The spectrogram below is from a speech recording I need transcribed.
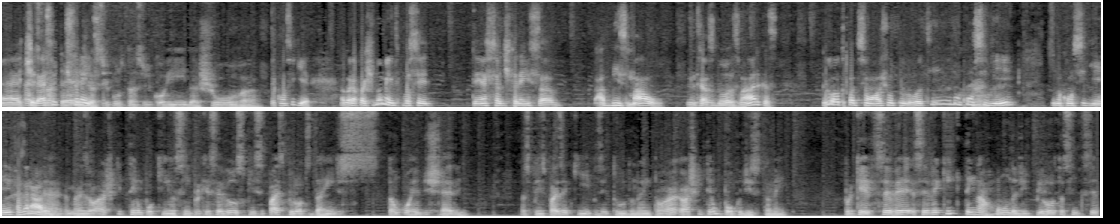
é, é tirar essa diferença. circunstâncias de corrida, chuva. Você conseguia. Agora, a partir do momento que você tem essa diferença abismal entre as duas marcas, o piloto pode ser um ótimo piloto e não conseguir, e não conseguir fazer nada. É, mas eu acho que tem um pouquinho assim, porque você vê os principais pilotos da Indy estão correndo de Chevy. As principais equipes e tudo, né? Então eu acho que tem um pouco disso também. Porque você vê, você vê quem que tem na Honda de piloto assim que você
